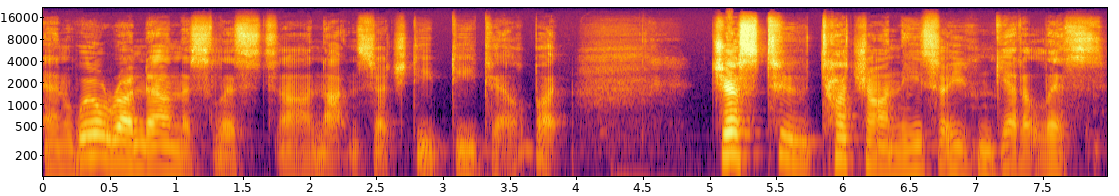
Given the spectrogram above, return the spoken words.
and we'll run down this list, uh, not in such deep detail, but just to touch on these so you can get a list.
